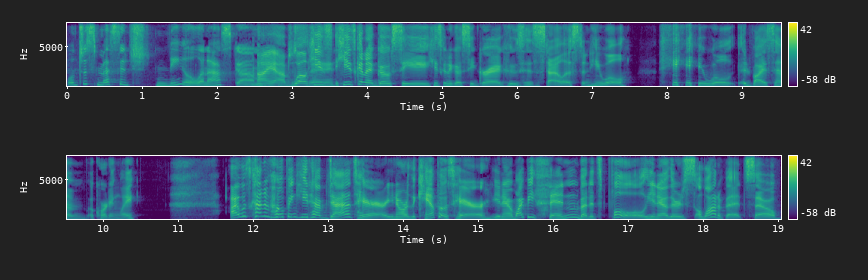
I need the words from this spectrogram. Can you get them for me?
Well, just message Neil and ask him. I am. Well, say- he's he's going to go see he's to go see Greg who's his stylist and he will he will advise him accordingly. I was kind of hoping he'd have dad's hair, you know, or the Campos hair. You know, it might be thin, but it's full. You know, there's a lot of it. So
